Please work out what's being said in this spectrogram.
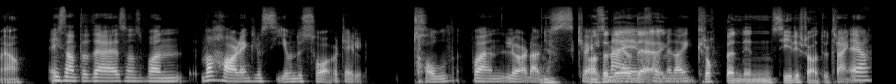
Ja. ikke sant, at det er sånn som på en Hva har det egentlig å si om du sover til tolv på en lørdagskveld? Altså, det er jo det formiddag. kroppen din sier ifra at du trenger. Ja.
